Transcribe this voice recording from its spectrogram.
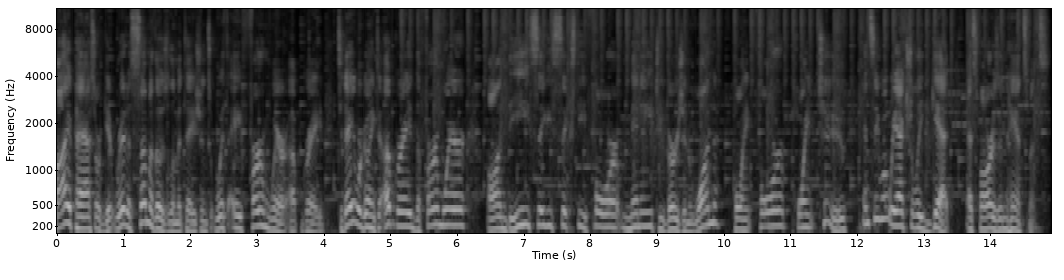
bypass or get rid of some of those limitations with a firmware upgrade. Today we're going to upgrade the firmware on the C64 Mini to version 1.4.2 and see what we actually get as far as enhancements.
